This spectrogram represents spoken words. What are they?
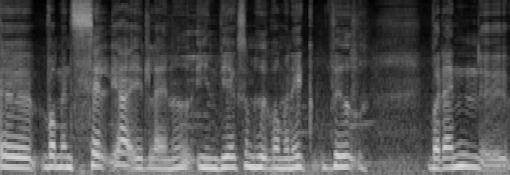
øh, hvor man sælger et eller andet i en virksomhed, hvor man ikke ved, hvordan, øh,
